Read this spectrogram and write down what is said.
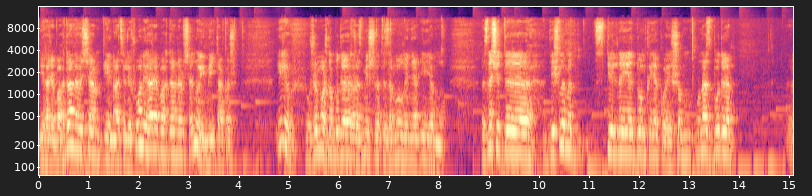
Ігоря Богдановича і на телефон Ігоря Богдановича, ну і мій також. І вже можна буде розміщувати замовлення і йому. Значить, е, дійшли ми спільної думки якої, що у нас буде. е,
